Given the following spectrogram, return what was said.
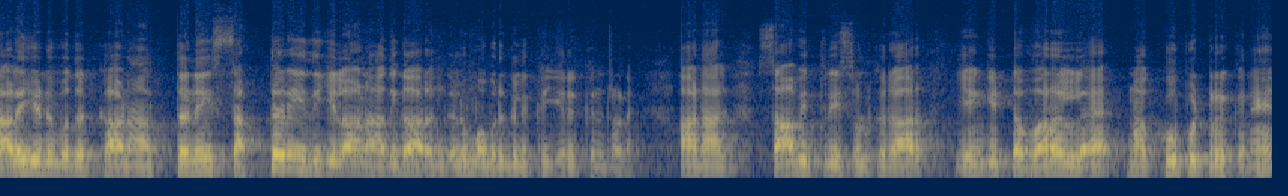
தலையிடுவதற்கான அத்தனை சட்ட ரீதியிலான அதிகாரங்களும் அவர்களுக்கு இருக்கின்றன. ஆனால் சாவித்ரி சொல்கிறார் என்கிட்ட வரல நான் கூப்பிட்டு இருக்கிறேன்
